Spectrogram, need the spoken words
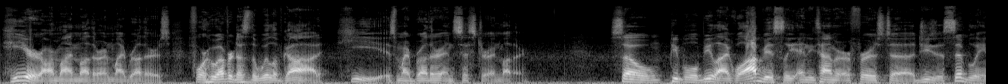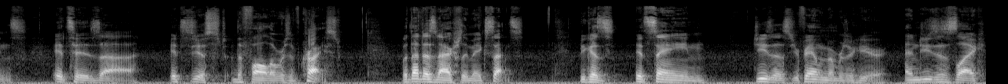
Here are my mother and my brothers. For whoever does the will of God, he is my brother and sister and mother. So people will be like, Well, obviously, anytime it refers to Jesus' siblings, it's his, uh, it's just the followers of Christ. But that doesn't actually make sense because it's saying Jesus, your family members are here. And Jesus is like,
